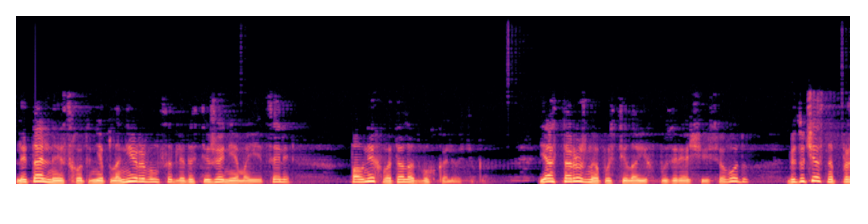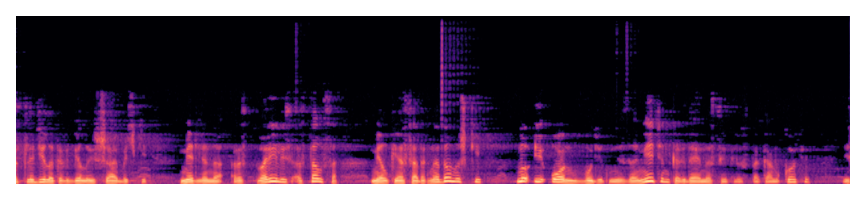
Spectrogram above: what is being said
Летальный исход не планировался, для достижения моей цели вполне хватало двух колесиков. Я осторожно опустила их в пузырящуюся воду, безучастно проследила, как белые шайбочки медленно растворились, остался мелкий осадок на донышке, но и он будет незаметен, когда я насыплю стакан кофе и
